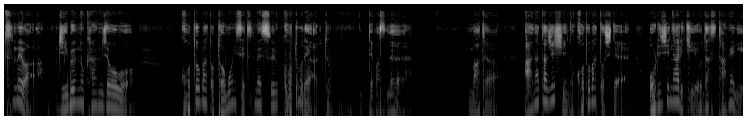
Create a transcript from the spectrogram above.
つ目は自分の感情を言葉と共に説明することであると言ってますね。また、あなた自身の言葉としてオリジナリティを出すために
